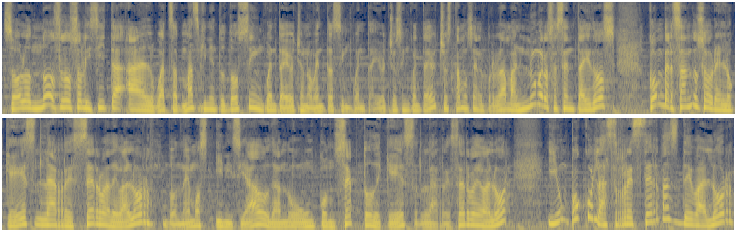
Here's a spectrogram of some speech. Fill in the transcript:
Solo nos lo solicita al WhatsApp más 502 58 90 58 58. Estamos en el programa número 62 conversando sobre lo que es la reserva de valor, donde hemos iniciado dando un concepto de qué es la reserva de valor y un poco las reservas de valor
